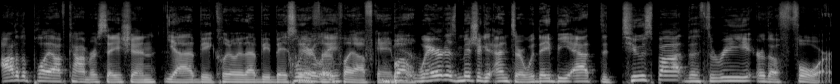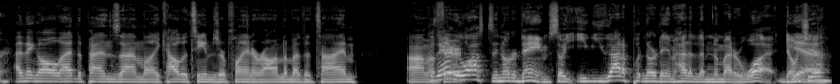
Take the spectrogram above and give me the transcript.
out of the playoff conversation. Yeah, it'd be clearly that'd be basically Clearly. a playoff game. But yeah. where does Michigan enter? Would they be at the two spot, the three, or the four? I think all that depends on like how the teams are playing around them at the time. Um, they already lost to Notre Dame, so you, you got to put Notre Dame ahead of them no matter what, don't Yeah. you?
